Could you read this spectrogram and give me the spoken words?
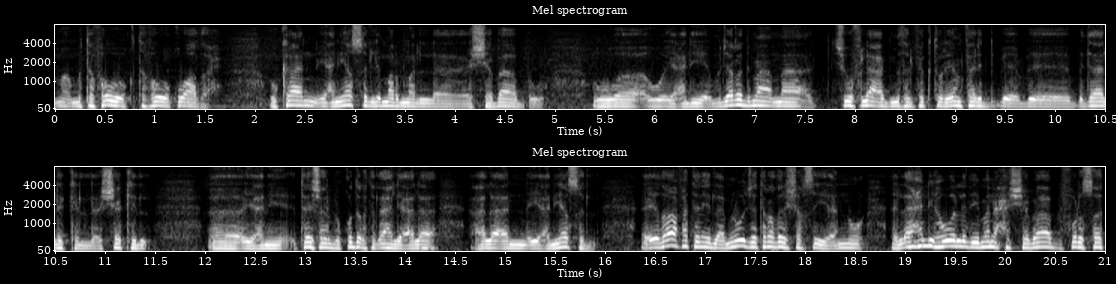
متفوق تفوق واضح وكان يعني يصل لمرمى ال- الشباب ويعني مجرد ما ما تشوف لاعب مثل فيكتور ينفرد بذلك الشكل آه، يعني تشعر بقدرة الأهلي على على أن يعني يصل إضافة إلى من وجهة نظري الشخصية أنه الأهلي هو الذي منح الشباب فرصة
